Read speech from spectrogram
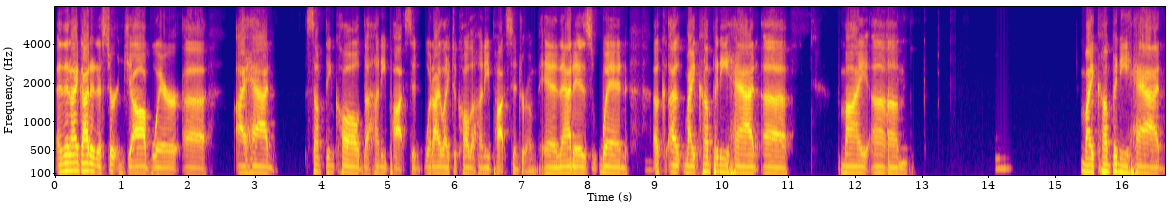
And then I got at a certain job where uh, I had something called the honeypot, what I like to call the honeypot syndrome. And that is when a, a, my company had uh, my, um, my company had,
